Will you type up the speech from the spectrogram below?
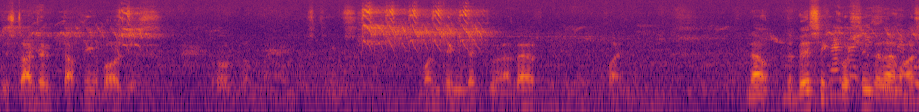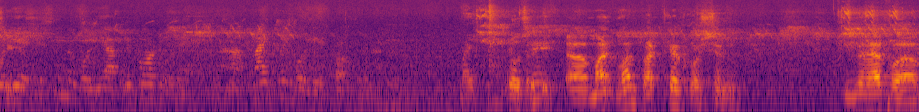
We started talking about this problem and these things. One thing led to another. Fine. Now, the basic question that I'm asking is, closer. See, uh, my, one practical question. You have uh,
